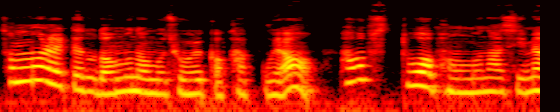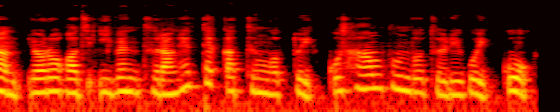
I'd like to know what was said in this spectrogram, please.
선물할 때도 너무너무 좋을 것 같고요. 팝업 스토어 방문하시면 여러 가지 이벤트랑 혜택 같은 것도 있고 사은품도 드리고 있고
